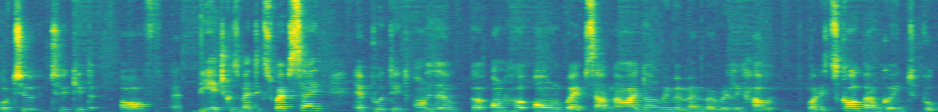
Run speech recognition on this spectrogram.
or two, took it off uh, BH Cosmetics website and put it on, uh, uh, on her own website. Now I don't remember really how what it's called, but I'm going to put,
